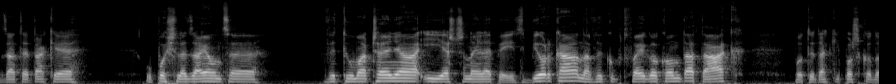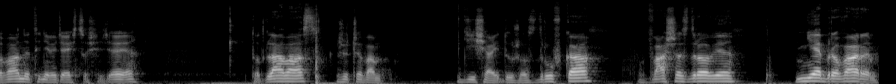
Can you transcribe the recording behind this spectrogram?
za te takie upośledzające wytłumaczenia i jeszcze najlepiej zbiórka na wykup twojego konta, tak, bo ty taki poszkodowany, ty nie wiedziałeś co się dzieje. To dla was życzę wam dzisiaj dużo zdrówka, wasze zdrowie, nie browarem,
